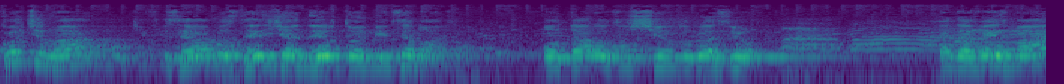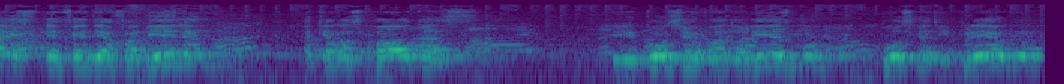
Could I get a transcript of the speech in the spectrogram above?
continuar o que fizemos desde janeiro de 2019, mudar o destino do Brasil. Cada vez mais defender a família, aquelas pautas de conservadorismo, busca de emprego,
